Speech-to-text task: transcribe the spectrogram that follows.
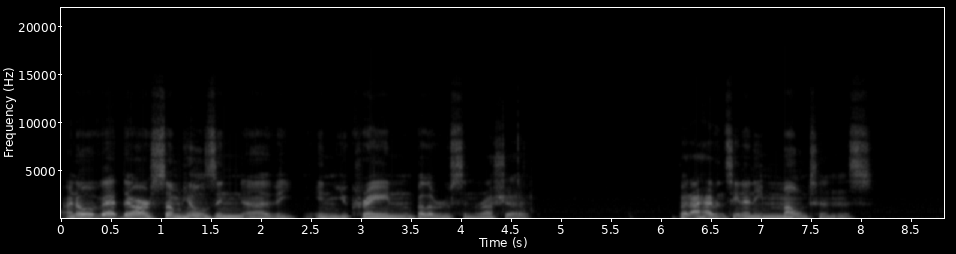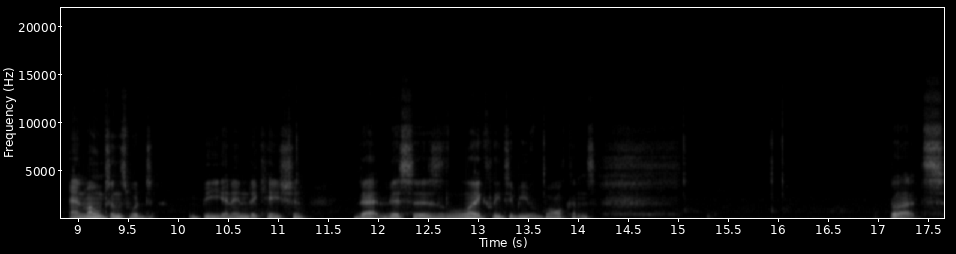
I know that there are some hills in uh, the in Ukraine, Belarus, and Russia, but I haven't seen any mountains, and mountains would be an indication that this is likely to be the Balkans. But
